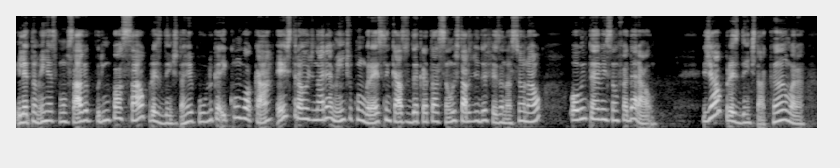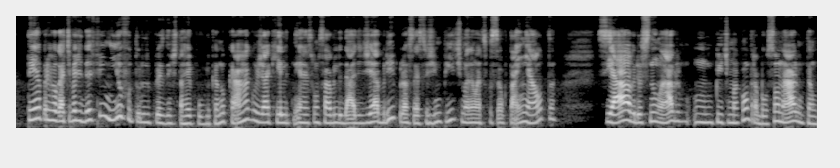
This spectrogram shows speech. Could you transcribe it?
Ele é também responsável por empossar o presidente da República e convocar extraordinariamente o Congresso em caso de decretação do estado de defesa nacional ou intervenção federal. Já o presidente da Câmara tem a prerrogativa de definir o futuro do presidente da República no cargo, já que ele tem a responsabilidade de abrir processos de impeachment, é uma discussão que está em alta. se abre ou se não abre um impeachment contra Bolsonaro. Então,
